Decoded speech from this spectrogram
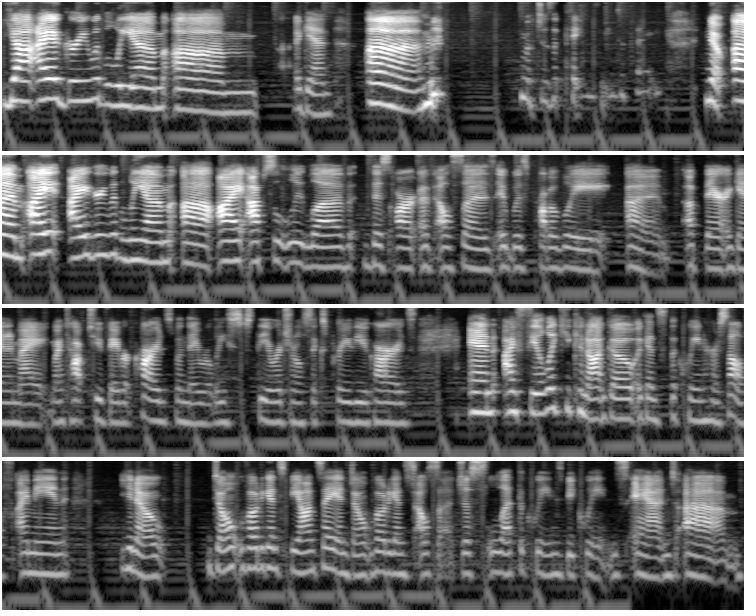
Yeah, I agree with Liam. Um, again, um, much as it pains me to. No, um, I I agree with Liam. Uh, I absolutely love this art of Elsa's. It was probably um up there again in my my top two favorite cards when they released the original six preview cards, and I feel like you cannot go against the Queen herself. I mean, you know, don't vote against Beyonce and don't vote against Elsa. Just let the queens be queens. And um,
